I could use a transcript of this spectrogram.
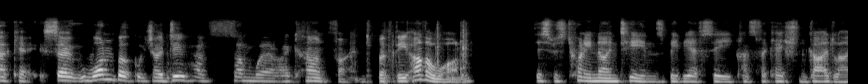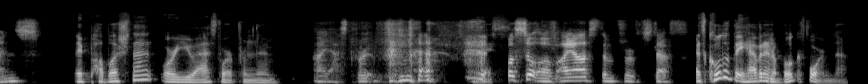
okay, so one book which I do have somewhere I can't find, but the other one, this was 2019's BBFC classification guidelines. They published that, or you asked for it from them. I asked for it from them. Nice. well, sort of. I asked them for stuff. It's cool that they have it in a book form, though.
